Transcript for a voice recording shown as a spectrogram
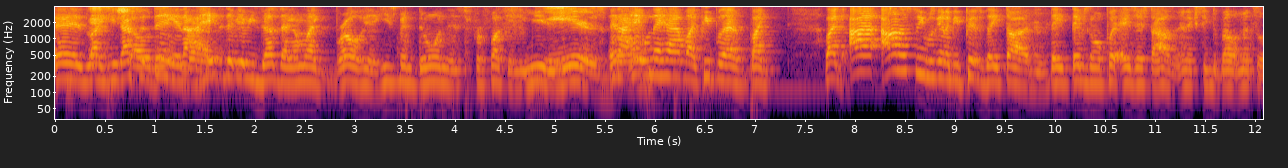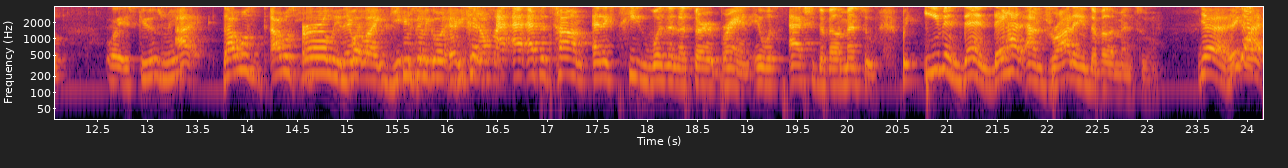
And like And that's the thing. it, And I hate that WWE does that. I'm like, bro, he's been doing this for fucking years. Years, And I hate when they have like people that like like I honestly was gonna be pissed if they thought Mm-hmm. they, they was gonna put AJ Styles in NXT developmental. Wait, excuse me. I That was that was early. They were like he was gonna go to NXT. because like, at, at the time NXT wasn't a third brand; it was actually developmental. But even then, they had Andrade in developmental. yeah, they got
